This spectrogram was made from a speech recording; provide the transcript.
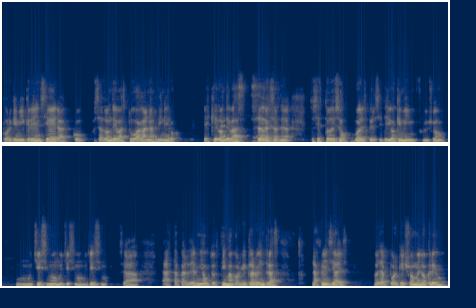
Porque mi creencia era, o sea, ¿dónde vas tú a ganar dinero? Es que ¿dónde vas? ¿Sabes? Entonces, todo eso, bueno, pero si te digo que me influyó, muchísimo, muchísimo, muchísimo. O sea, hasta perder mi autoestima, porque claro, entras, la creencia es, o sea, porque yo me lo creo,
